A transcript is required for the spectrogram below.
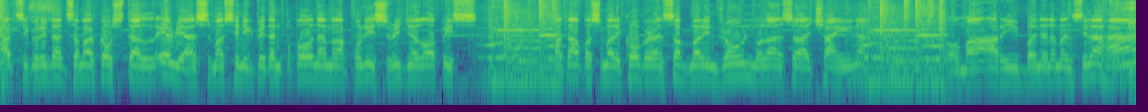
At seguridad sa mga coastal areas, mas sinigpitan po po ng mga Police Regional Office matapos ma-recover ang submarine drone mula sa China. O maaariba na naman sila ha?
